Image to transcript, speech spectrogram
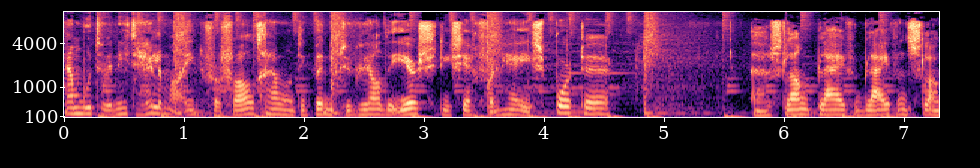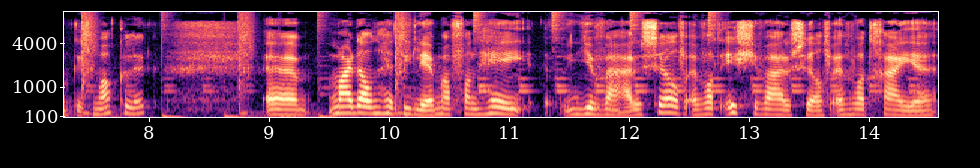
Nou moeten we niet helemaal in verval gaan, want ik ben natuurlijk wel de eerste die zegt van hé, hey, sporten, uh, slank blijven, blijvend slank is makkelijk. Uh, maar dan het dilemma van hé, hey, je ware zelf. En wat is je ware zelf en wat ga je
